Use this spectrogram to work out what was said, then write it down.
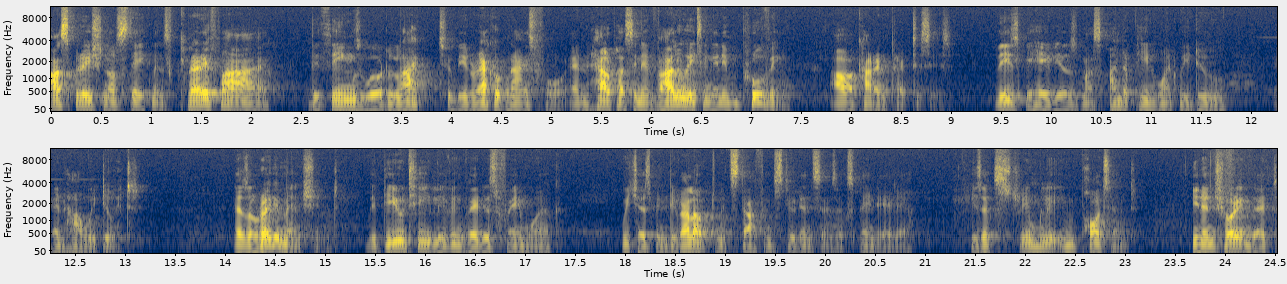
aspirational statements clarify the things we would like to be recognized for and help us in evaluating and improving our current practices. These behaviors must underpin what we do and how we do it. As already mentioned, the DUT Living Values Framework, which has been developed with staff and students as explained earlier, is extremely important in ensuring that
